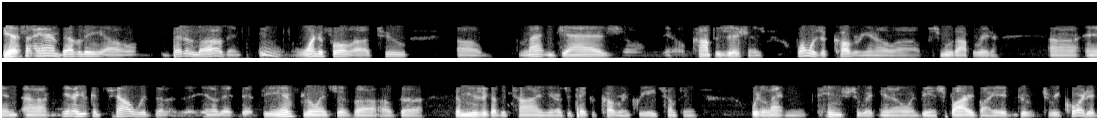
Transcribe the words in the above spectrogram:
Yes, I am, Beverly. Uh, Better Love and wonderful uh, two uh, Latin jazz, uh, you know, compositions. One was a cover, you know, uh, Smooth Operator, uh, and uh, you know you can tell with the, you know, the the, the influence of uh, of the the music of the time, you know, to take a cover and create something with a Latin tinge to it, you know, and be inspired by it to to record it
